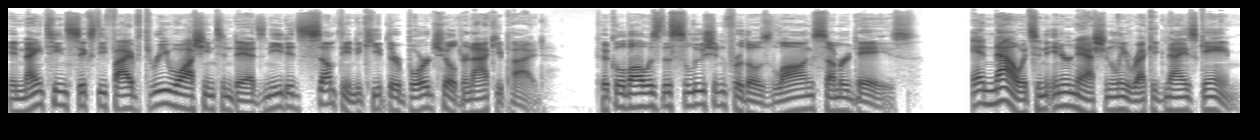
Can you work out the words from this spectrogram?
In 1965, three Washington dads needed something to keep their bored children occupied. Pickleball was the solution for those long summer days. And now it's an internationally recognized game.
